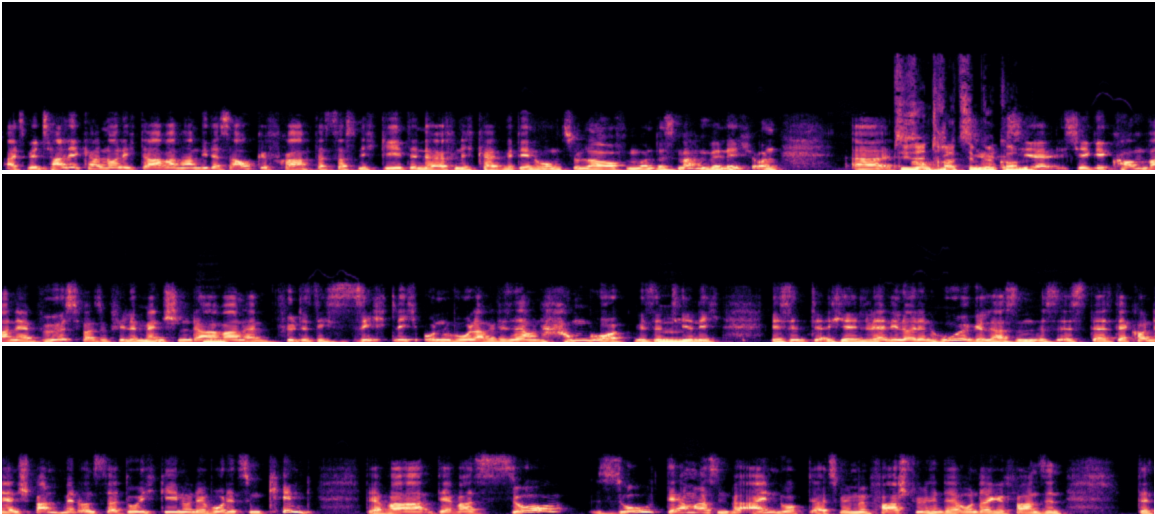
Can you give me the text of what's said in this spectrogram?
Als Metallica neulich da waren, haben die das auch gefragt, dass das nicht geht, in der Öffentlichkeit mit denen rumzulaufen. Und das machen wir nicht. Und äh, Sie sind trotzdem gekommen. Ist hier, ist hier gekommen, war nervös, weil so viele Menschen da hm. waren. Er fühlte sich sichtlich unwohl. Aber wir sind auch in Hamburg. Wir sind hm. hier nicht, wir sind, hier werden die Leute in Ruhe gelassen. Das ist, der, der konnte entspannt mit uns da durchgehen und er wurde zum Kind. Der war, der war so so dermaßen beeindruckt, als wir mit dem Fahrstuhl hinterher runtergefahren sind, das,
